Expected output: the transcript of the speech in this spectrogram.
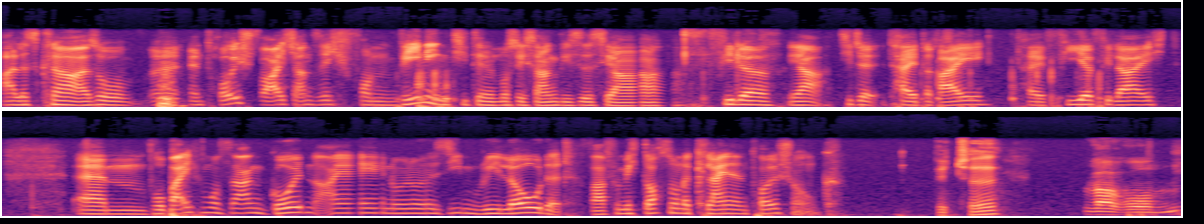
Alles klar, also äh, enttäuscht war ich an sich von wenigen Titeln, muss ich sagen, dieses Jahr. Viele, ja, Titel Teil 3, Teil 4 vielleicht. Ähm, wobei ich muss sagen, GoldenEye 007 Reloaded war für mich doch so eine kleine Enttäuschung. Bitte? Warum?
